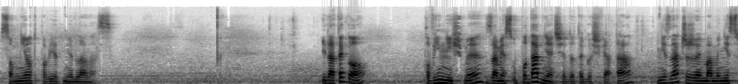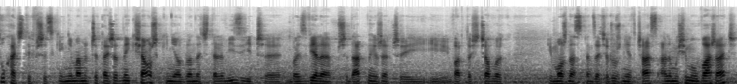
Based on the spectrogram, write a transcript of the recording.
są nieodpowiednie dla nas. I dlatego powinniśmy, zamiast upodabniać się do tego świata, nie znaczy, że mamy nie słuchać tych wszystkich, nie mamy czytać żadnej książki, nie oglądać telewizji, czy, bo jest wiele przydatnych rzeczy i, i wartościowych i można spędzać różnie czas, ale musimy uważać,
